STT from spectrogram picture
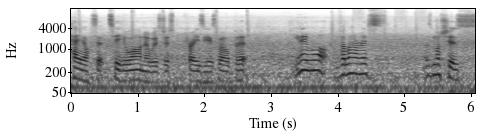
chaos at Tijuana was just crazy as well. But you know what, Volaris, as much as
